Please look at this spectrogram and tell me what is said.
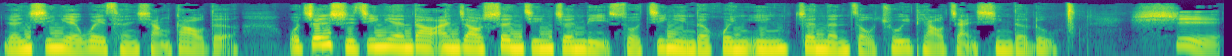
人心也未曾想到的。”我真实经验到，按照圣经真理所经营的婚姻，真能走出一条崭新的路。是，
